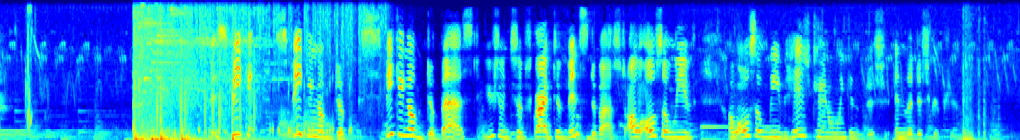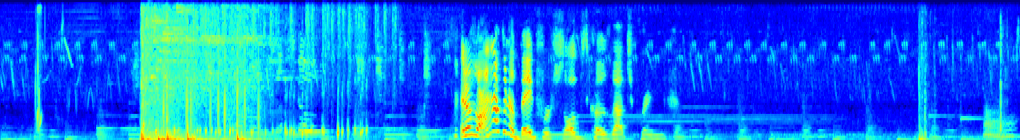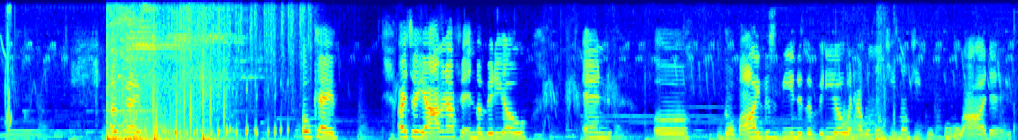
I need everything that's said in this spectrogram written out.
Speaking of the speaking of the best, you should subscribe to Vince the Best. I'll also leave I'll also leave his channel link in the in the description. And also, I'm not gonna beg for subs because that's cringe. Okay. Alright, so yeah, I'm gonna have to end the video. And, uh, goodbye. This is the end of the video and have a monkey monkey ooh, ooh ah day.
